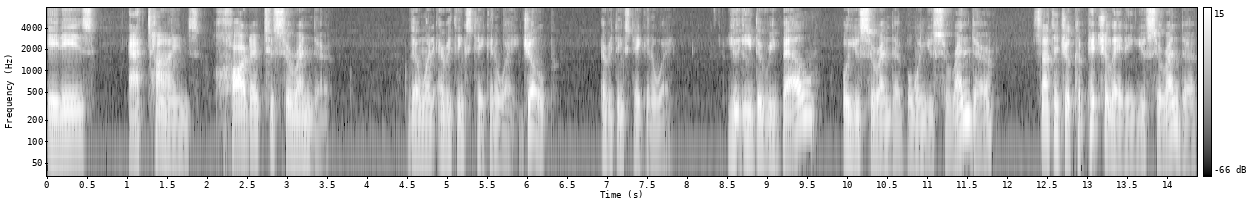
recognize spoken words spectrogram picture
it is at times harder to surrender than when everything's taken away. Job, everything's taken away. You either rebel or you surrender. But when you surrender, it's not that you're capitulating, you surrender,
